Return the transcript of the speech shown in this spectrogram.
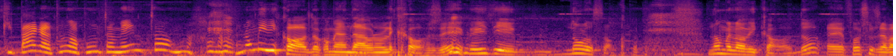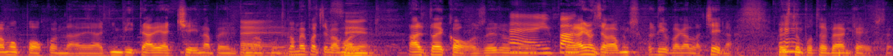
chi paga il primo appuntamento no, non mi ricordo come andavano le cose, quindi non lo so. Non me lo ricordo, eh, forse usavamo poco andare a invitare a cena per il primo Eh, appuntamento, come facevamo sì. al- altre cose, non- Eh, non- infatti. magari non avevamo i soldi per pagare la cena, questo Eh. potrebbe anche essere.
